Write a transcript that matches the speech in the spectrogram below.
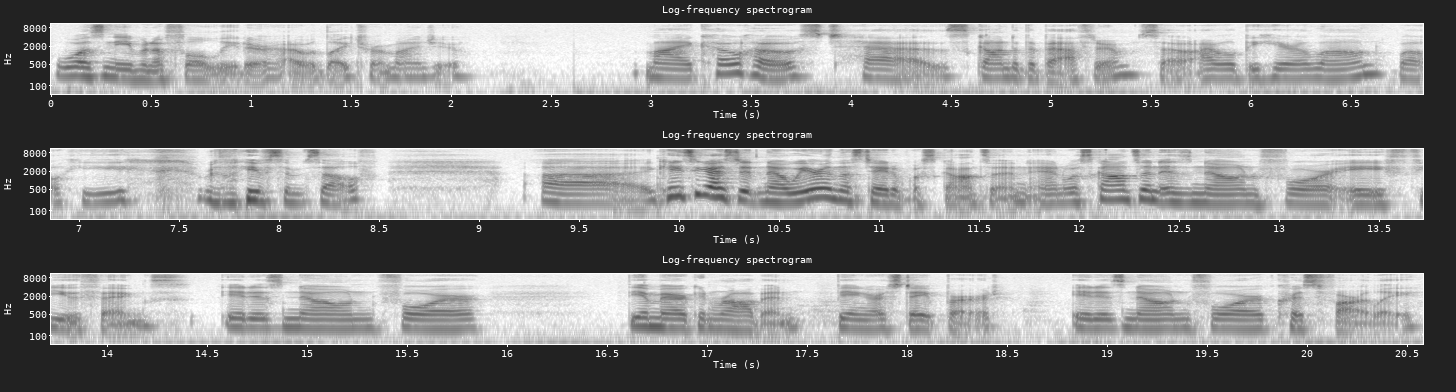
Wasn't even a full liter, I would like to remind you. My co host has gone to the bathroom, so I will be here alone while he relieves himself. Uh, in case you guys didn't know, we are in the state of Wisconsin, and Wisconsin is known for a few things. It is known for the American robin being our state bird, it is known for Chris Farley,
